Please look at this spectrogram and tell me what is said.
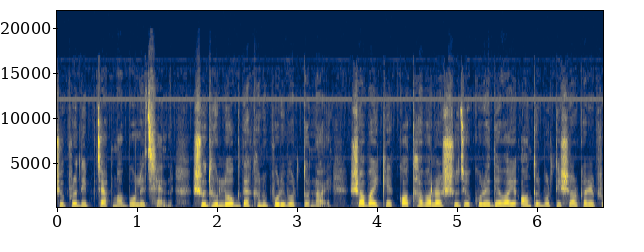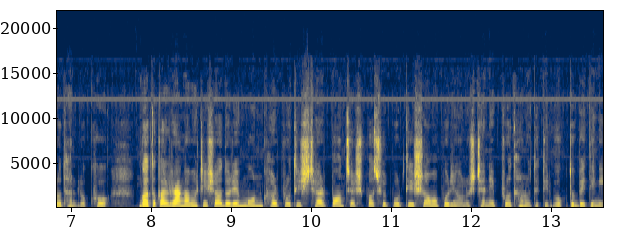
সুপ্রদীপ চাকমা বলেছেন, শুধু লোক দেখানো পরিবর্তন নয়, সবাইকে কথা বলার সুযোগ করে দেওয়াই অন্তর্বর্তী সরকারের প্রধান লক্ষ্য। গতকাল রাঙামাটি সদরে মনঘর প্রতিষ্ঠার পঞ্চাশ বছর পূর্তির সমাপনী অনুষ্ঠানে প্রধান অতিথির বক্তব্যে তিনি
